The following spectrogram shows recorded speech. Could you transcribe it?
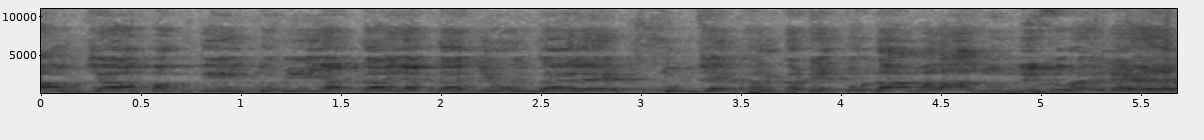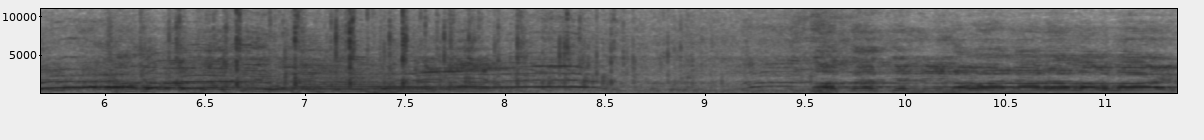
आमच्या पंक्तीत तुम्ही एकदा एकदा जीवन जायले. तुमचे खरकटे तोंड आम्हाला अजून दिसू राहिले. आम्हाला जातीवादी तुम्ही म्हणू नका. आता त्यांनी नवा नारा लावलाय.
